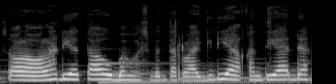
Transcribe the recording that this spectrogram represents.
seolah-olah dia tahu bahwa sebentar lagi dia akan tiada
